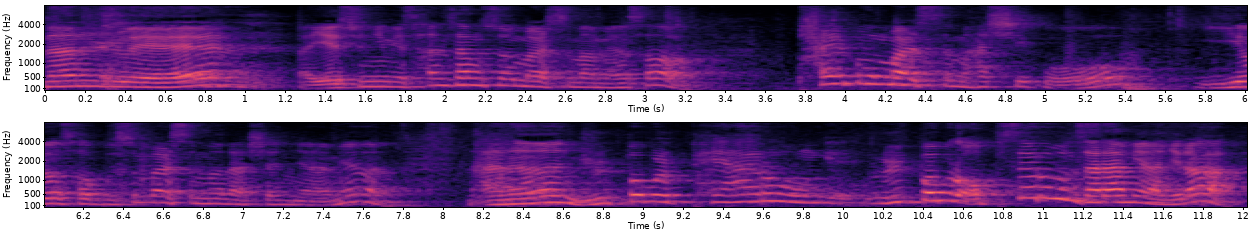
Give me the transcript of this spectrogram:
지난주에 예수님이 산상수 말씀하면서 팔복 말씀하시고 이어서 무슨 말씀을 하셨냐면 나는 율법을 폐하러 온 게 율법을 없애러 온 사람이 아니라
